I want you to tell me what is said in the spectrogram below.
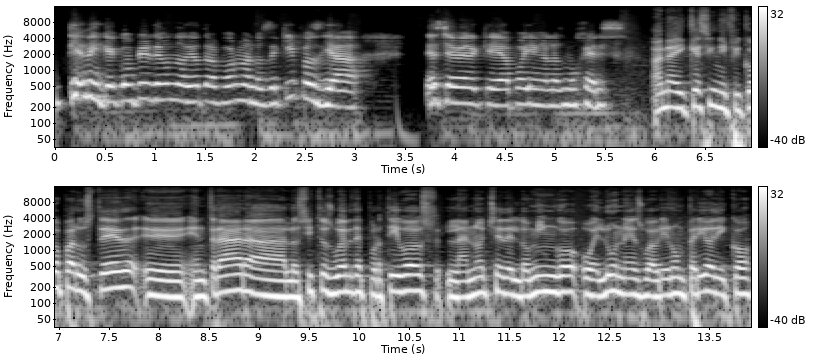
tienen que cumplir de una o de otra forma los equipos, ya es chévere que apoyen a las mujeres. Ana, ¿y qué significó para usted eh, entrar a los sitios web deportivos la noche del domingo o el lunes o abrir un periódico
